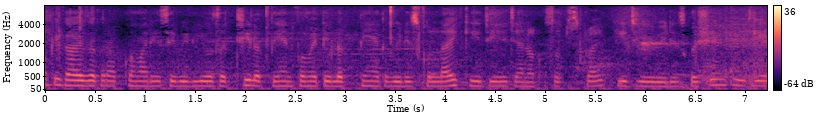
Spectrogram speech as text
ओके गाइस अगर आपको हमारी ऐसी वीडियोस अच्छी लगती हैं इन्फॉर्मेटिव लगती हैं तो वीडियोस को लाइक कीजिए चैनल को सब्सक्राइब कीजिए वीडियोस को शेयर कीजिए।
